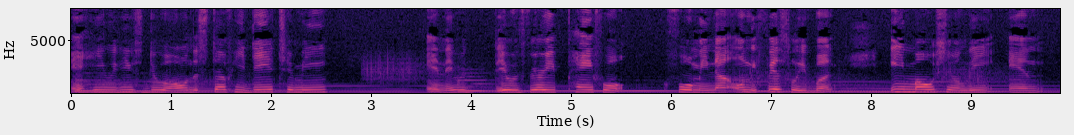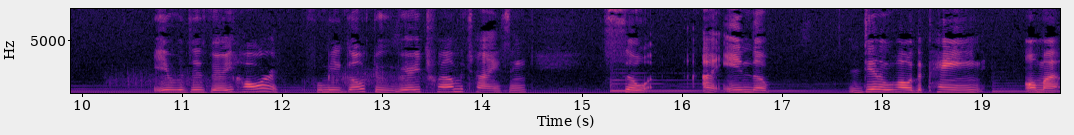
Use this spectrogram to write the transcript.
and he used to do all the stuff he did to me, and it was it was very painful for me, not only physically but emotionally and it was just very hard for me to go through, very traumatizing. So I ended up dealing with all the pain on my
